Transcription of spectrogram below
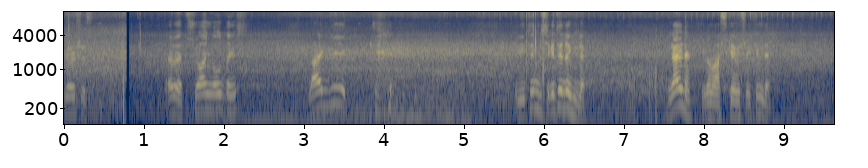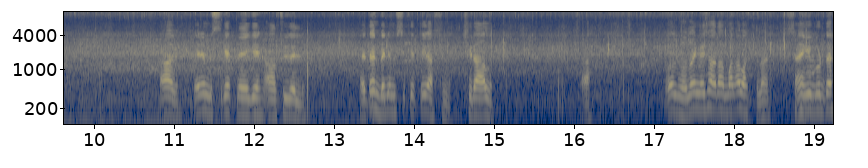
görüşürüz. Evet şu an yoldayız. Lan git. Yiğit'in bisikleti de güzel. Güzel de. Bir de maskemi çekeyim de. Abi benim bisiklet MG 650. Neden benim bisiklet değil aslında. Kiralık. Ah. Oğlum yoldan geçen adam bana baktı lan. Sanki burada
